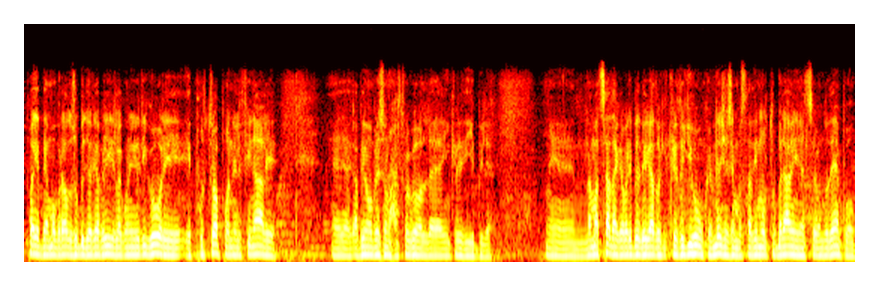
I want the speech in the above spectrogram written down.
poi abbiamo provato subito a riaprirla con il rigore e purtroppo nel finale eh, abbiamo preso un altro gol eh, incredibile. Eh, una mazzata che avrebbe piegato credo chiunque, invece siamo stati molto bravi nel secondo tempo,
